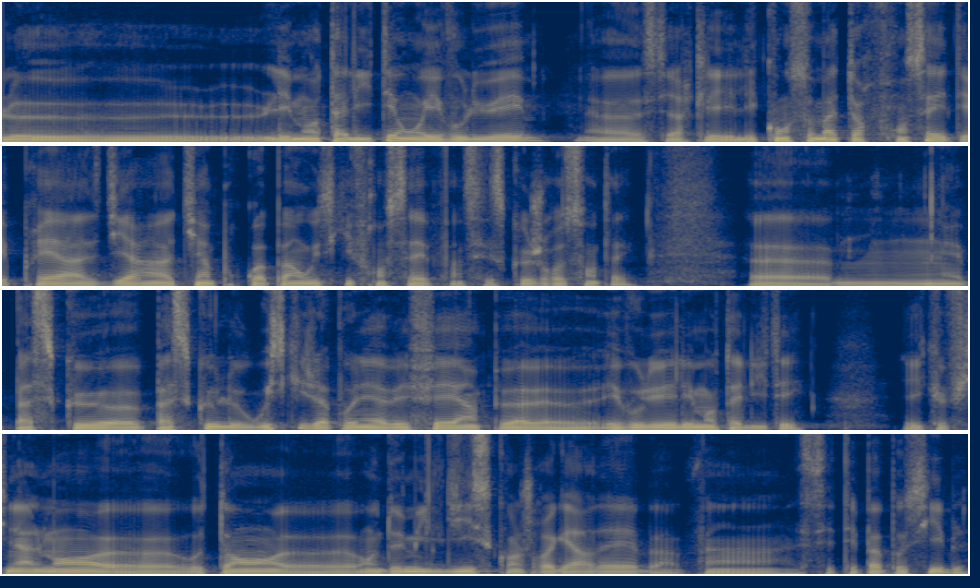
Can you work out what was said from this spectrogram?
le, les mentalités ont évolué. Euh, C'est-à-dire que les, les, consommateurs français étaient prêts à se dire ah, tiens pourquoi pas un whisky français. Enfin c'est ce que je ressentais euh, parce que parce que le whisky japonais avait fait un peu euh, évoluer les mentalités et que finalement euh, autant euh, en 2010 quand je regardais, ben, enfin c'était pas possible.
